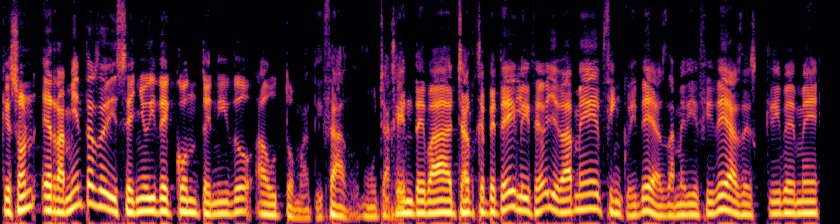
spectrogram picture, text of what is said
que son herramientas de diseño y de contenido automatizado. Mucha gente va a ChatGPT y le dice, oye, dame cinco ideas, dame diez ideas, descríbeme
